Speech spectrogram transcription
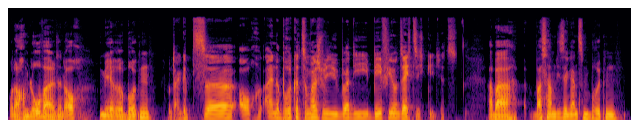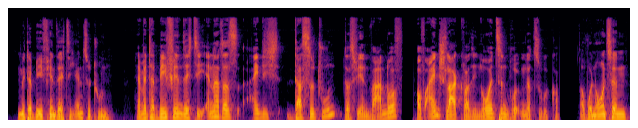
Oder auch am Lohwald sind auch mehrere Brücken. Und da gibt's äh, auch eine Brücke zum Beispiel, die über die B64 geht jetzt. Aber was haben diese ganzen Brücken mit der B64N zu tun? Ja, mit der B64N hat das eigentlich das zu tun, dass wir in Warndorf auf einen Schlag quasi 19 Brücken dazu bekommen. Obwohl 19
